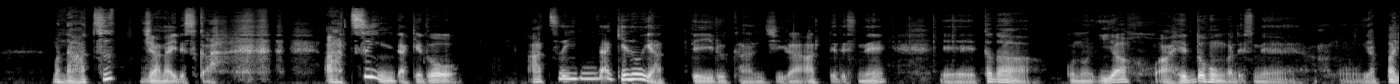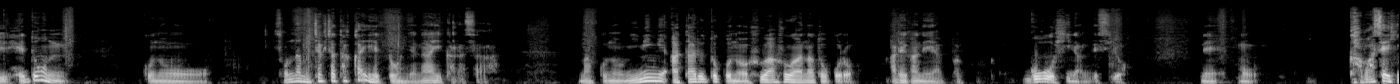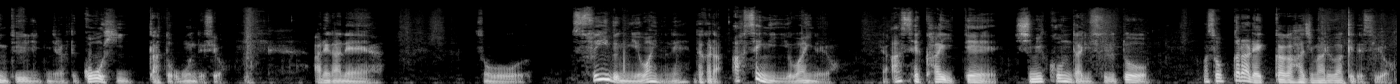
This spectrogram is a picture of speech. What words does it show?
まあ、夏じゃないですか。暑いんだけど、暑いんだけどやっている感じがあってですね。えーただ、このイヤホン、あ、ヘッドホンがですね、あの、やっぱりヘッドホン、この、そんなめちゃくちゃ高いヘッドホンじゃないからさ、まあ、この耳に当たるとこのふわふわなところ、あれがね、やっぱ合皮なんですよ。ね、もう、革製品というんじゃなくて合皮だと思うんですよ。あれがね、そう、水分に弱いのね。だから汗に弱いのよ。汗かいて染み込んだりすると、まあ、そっから劣化が始まるわけですよ。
